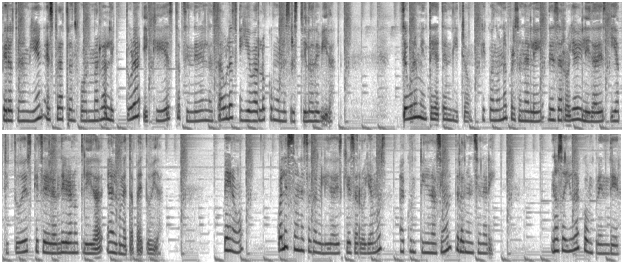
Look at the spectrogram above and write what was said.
pero también es para transformar la lectura y que ésta ascender en las aulas y llevarlo como nuestro estilo de vida. Seguramente ya te han dicho que cuando una persona lee desarrolla habilidades y aptitudes que serán de gran utilidad en alguna etapa de tu vida. Pero, ¿cuáles son estas habilidades que desarrollamos? A continuación te las mencionaré. Nos ayuda a comprender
